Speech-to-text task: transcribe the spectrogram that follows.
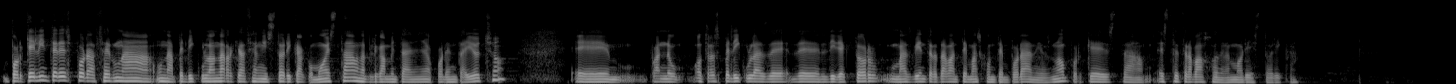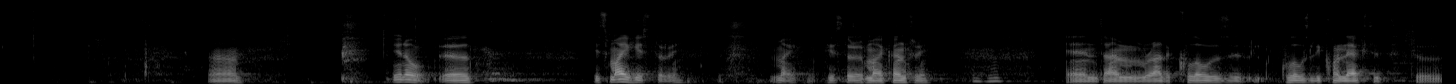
¿Por qué el interés por hacer una, una película, una recreación histórica como esta, una película ambientada en el año 48, eh, cuando otras películas de- del director más bien trataban temas contemporáneos? ¿no? ¿Por qué esta, este trabajo de memoria histórica? Uh, you know, uh, it's my history, my history of my country, and I'm rather close, closely connected to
